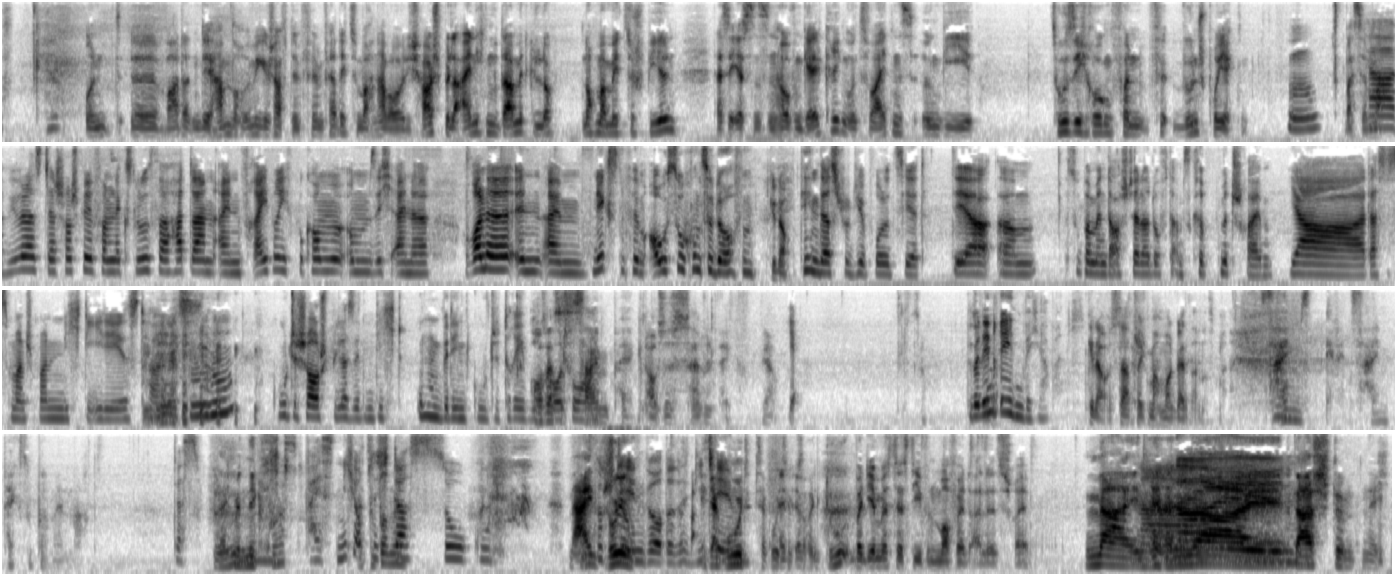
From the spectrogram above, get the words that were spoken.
Und äh, war dann, die haben noch irgendwie geschafft, den Film fertig zu machen, haben aber die Schauspieler eigentlich nur damit gelockt, nochmal mitzuspielen, dass sie erstens einen Haufen Geld kriegen und zweitens irgendwie Zusicherung von F Wunschprojekten. Hm. Was ja, Ja, wie war das? Der Schauspieler von Lex Luthor hat dann einen Freibrief bekommen, um sich eine Rolle in einem nächsten Film aussuchen zu dürfen, Genau. den das Studio produziert. Der ähm, Superman-Darsteller durfte am Skript mitschreiben. Ja, das ist manchmal nicht die Idee des Tages. Mhm. gute Schauspieler sind nicht unbedingt gute Außer es ist Drehbuchautoren. Simon Peck. Außer es ist Simon Peck. Ja. Ja. Über den reden wir hier aber nicht. Genau, Star Trek machen wir ganz anders mal. Simon, ey, wenn Simon Peck Superman macht. Das Vielleicht mit Nick Frost? ich weiß nicht, ob sich das so gut Nein, verstehen würde, die Ist ja Themen. gut, ist ja gut. Äh, zurück. Du, bei dir müsste Stephen Moffat alles schreiben. Nein, Nein. nein, das stimmt nicht.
